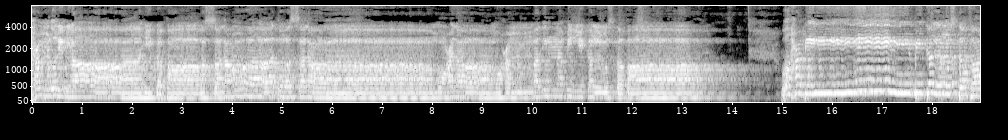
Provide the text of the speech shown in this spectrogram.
الحمد لله كفى والصلاة والسلام على محمد نبيك المصطفى وحبيبك المصطفى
